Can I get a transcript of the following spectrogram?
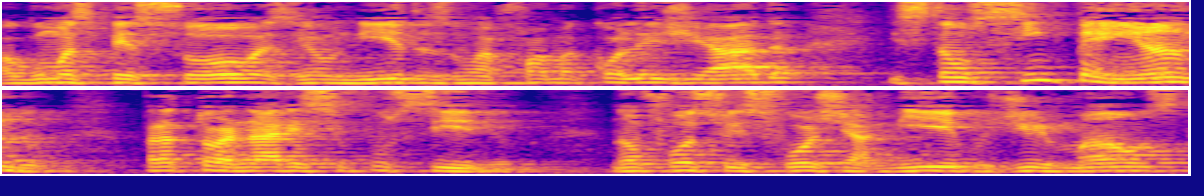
algumas pessoas reunidas de uma forma colegiada estão se empenhando para tornar isso possível. Não fosse o esforço de amigos, de irmãos,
